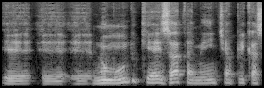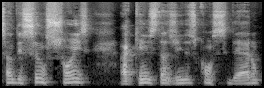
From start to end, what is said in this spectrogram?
é, é, é, no mundo, que é exatamente a aplicação de sanções a quem os Estados Unidos consideram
